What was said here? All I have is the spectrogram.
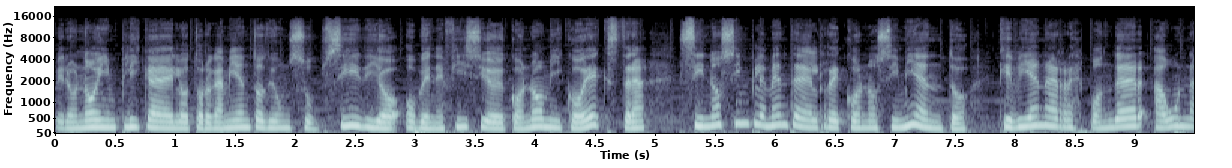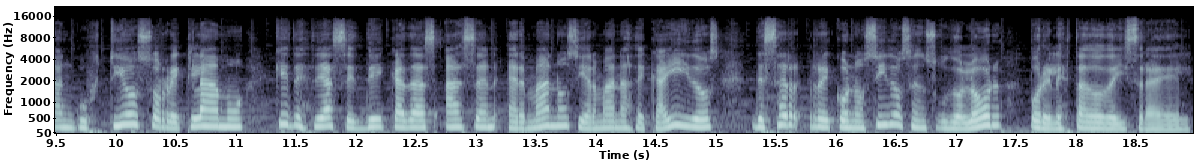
Pero no implica el otorgamiento de un subsidio o beneficio económico extra, sino simplemente el reconocimiento que viene a responder a un angustioso reclamo que desde hace décadas hacen hermanos y hermanas decaídos de ser reconocidos en su dolor por el Estado de Israel.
